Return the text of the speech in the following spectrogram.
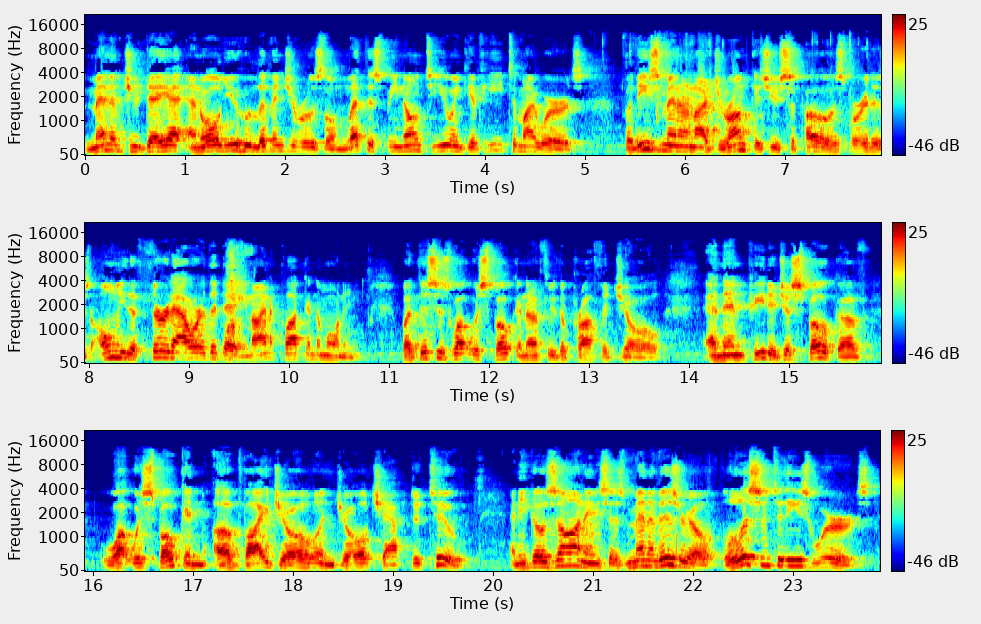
Men of Judea and all you who live in Jerusalem, let this be known to you and give heed to my words. For these men are not drunk as you suppose, for it is only the third hour of the day, nine o'clock in the morning. But this is what was spoken of through the prophet Joel. And then Peter just spoke of what was spoken of by Joel in Joel chapter 2. And he goes on and he says, Men of Israel, listen to these words.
